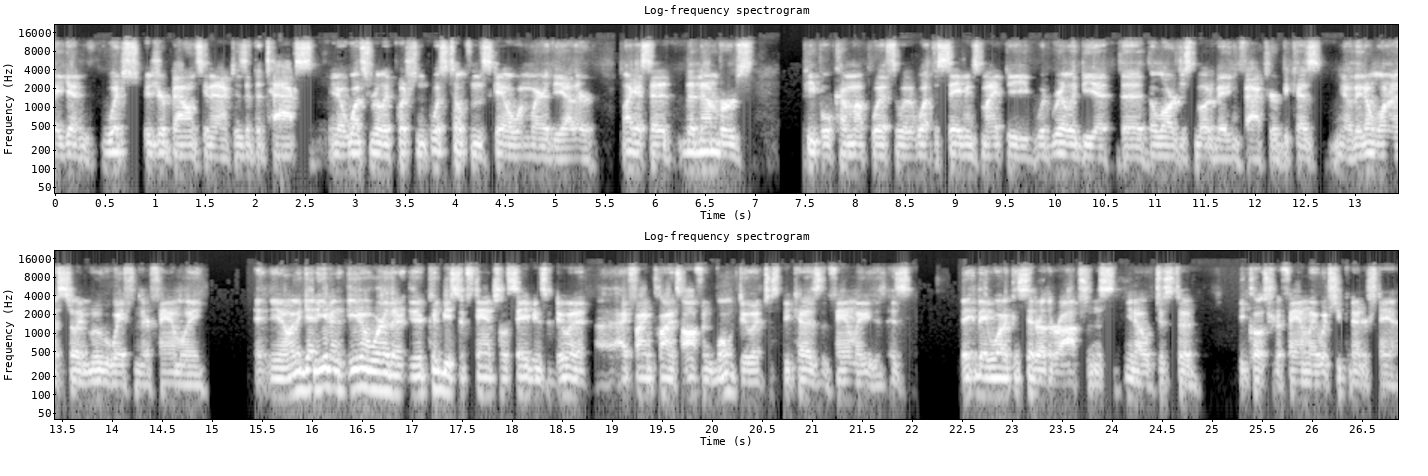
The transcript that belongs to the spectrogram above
again which is your balancing act is it the tax you know what's really pushing what's tilting the scale one way or the other like i said the numbers people come up with with what the savings might be would really be a, the the largest motivating factor because you know they don't want to necessarily move away from their family you know and again even even where there, there could be substantial savings of doing it uh, i find clients often won't do it just because the family is, is they, they want to consider other options you know just to be closer to family which you can understand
